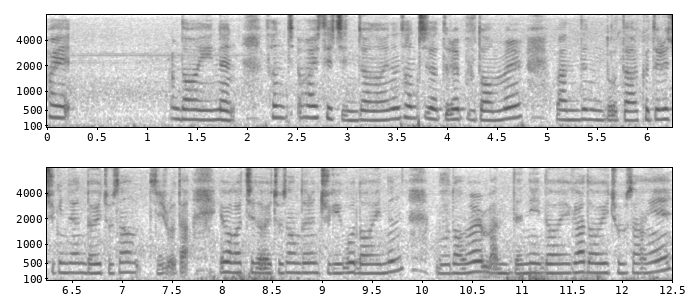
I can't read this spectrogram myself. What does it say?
화 너희는 선지, 화 있을 진저 너희는 선지자들의 무덤을 만드는도다. 그들을 죽인 자는 너희 조상지로다. 이와 같이 너희 조상들은 죽이고 너희는 무덤을 만드니 너희가 너희 조상의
